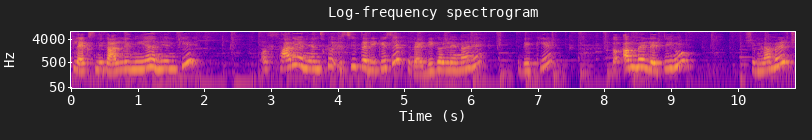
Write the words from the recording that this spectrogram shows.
फ्लेक्स निकाल लेनी है अनियन की। और सारे अनियंस को इसी तरीके से रेडी कर लेना है। देखिए तो अब मैं लेती हूँ शिमला मिर्च।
